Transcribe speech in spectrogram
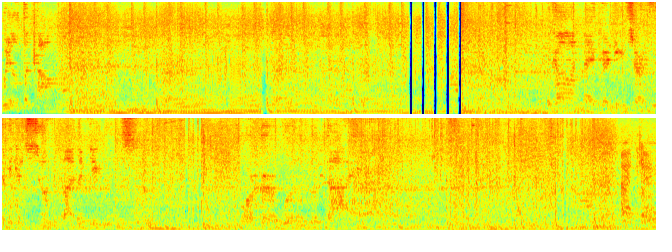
will become. The God Maker needs Earth to be consumed by the demons, or her world will die. Again,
